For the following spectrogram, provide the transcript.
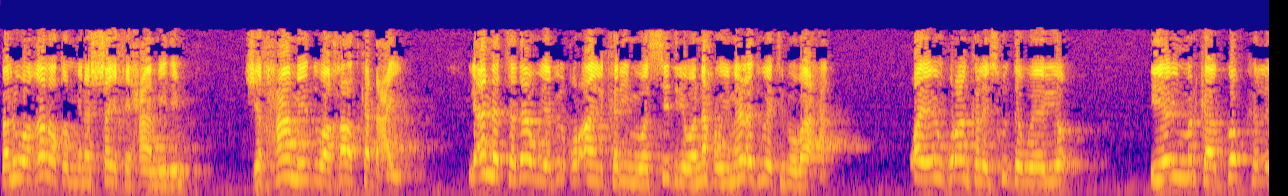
Bal huwa ghalatun min ashaykhi xaamidin sheekh xaamid waa khalad ka dhacay lianna atadaawiya bilqur'aani alkariimi wasidri wanaxwihi min aladwiyati mubaaxa waayo in qur'aanka la ysku daweeyo iyo in markaa gobka la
